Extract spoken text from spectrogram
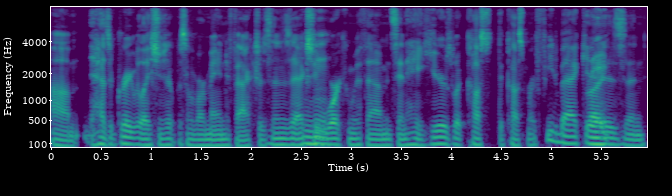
um, has a great relationship with some of our manufacturers and is actually working with them and saying, "Hey, here's what cus- the customer feedback Right. is," and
